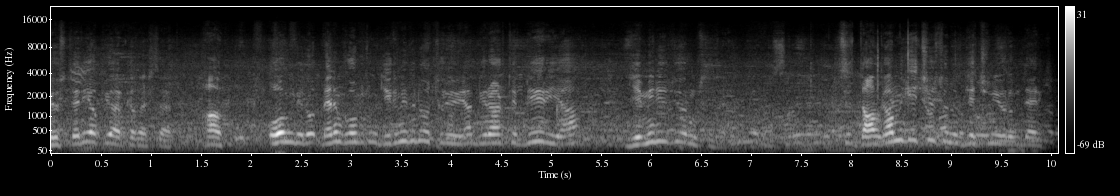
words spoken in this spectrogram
gösteri yapıyor arkadaşlar. Halk 10 bin, benim komşum 20 bin oturuyor ya. Bir artı bir ya. Yemin ediyorum size. Siz dalga mı geçiyorsunuz geçiniyorum derken?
